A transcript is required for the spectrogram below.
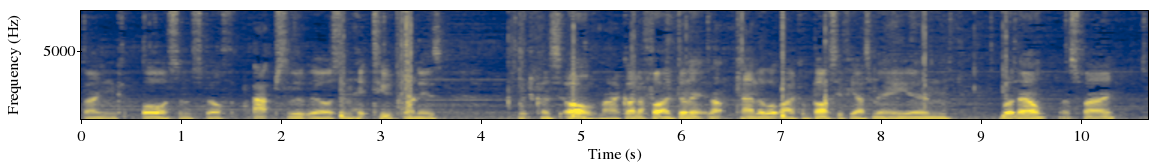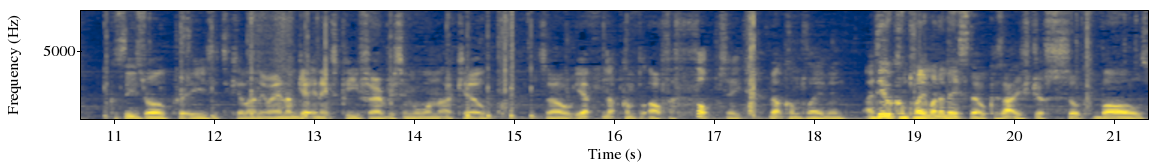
Bang. Awesome stuff. Absolutely awesome. Hit two 20s. Which oh my god, I thought I'd done it. That kind of looked like a boss if you ask me. Um, but no, that's fine. Because these are all pretty easy to kill anyway, and I'm getting XP for every single one that I kill. So, yep, not compl- Oh, for fuck's sake, not complaining. I do complain when I miss, though, because that is just sucks balls.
